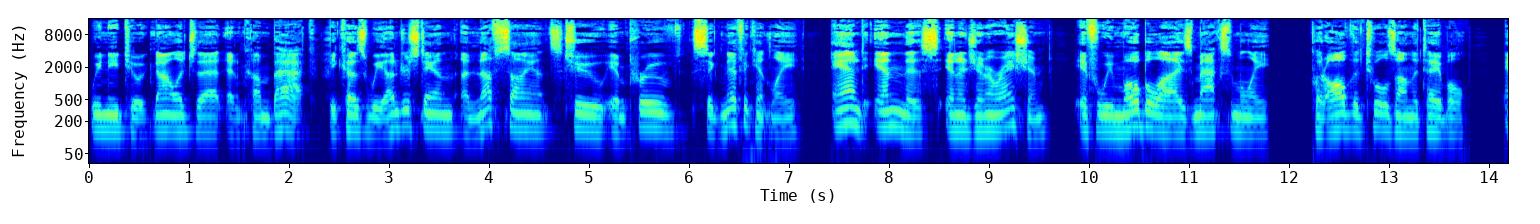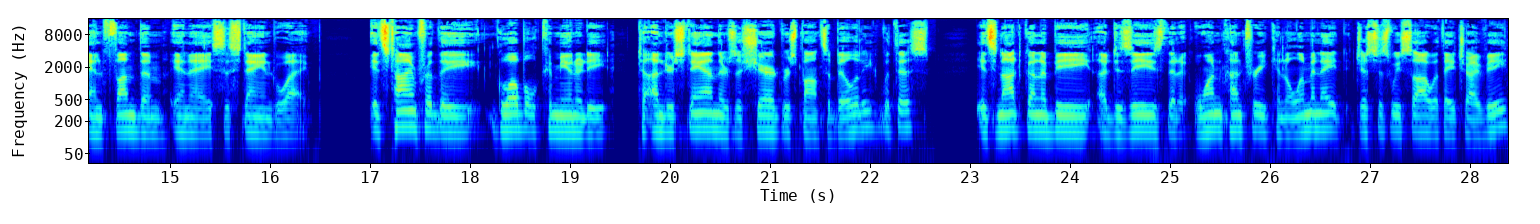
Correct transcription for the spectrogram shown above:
we need to acknowledge that and come back because we understand enough science to improve significantly and end this in a generation if we mobilize maximally, put all the tools on the table, and fund them in a sustained way. It's time for the global community to understand there's a shared responsibility with this. It's not going to be a disease that one country can eliminate, just as we saw with HIV.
